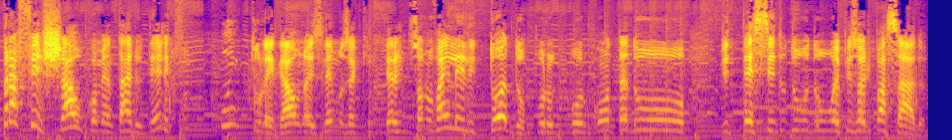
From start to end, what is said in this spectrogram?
pra fechar o comentário dele, que foi muito legal, nós lemos aqui inteiro, a gente só não vai ler ele todo por, por conta do de ter sido do, do episódio passado.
